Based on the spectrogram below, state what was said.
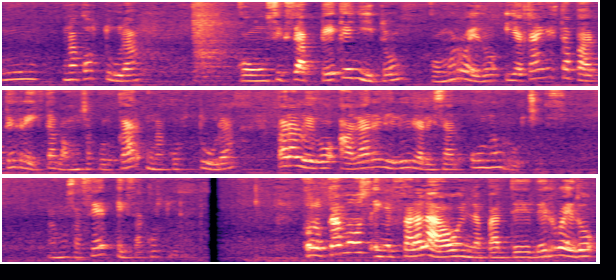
una costura con un zigzag pequeñito como ruedo y acá en esta parte recta vamos a colocar una costura para luego alar el hilo y realizar unos ruches. Vamos a hacer esa costura Colocamos en el faralao, en la parte del ruedo,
